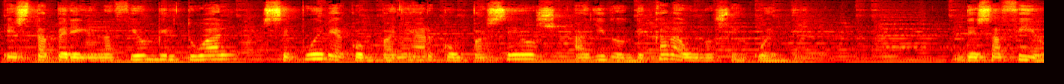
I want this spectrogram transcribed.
Esta peregrinación virtual se puede acompañar con paseos allí donde cada uno se encuentre. Desafío.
